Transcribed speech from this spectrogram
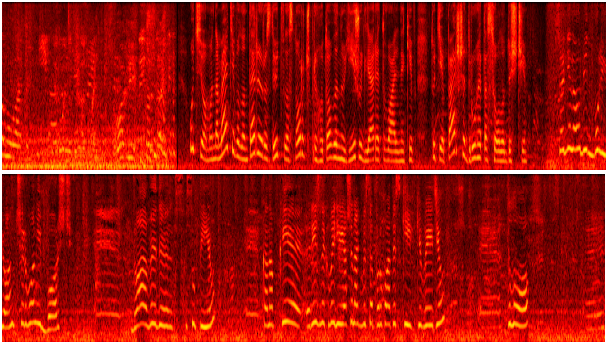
рекламувати. У цьому наметі волонтери роздають власноруч приготовлену їжу для рятувальників. Тут є перше, друге та солодощі. Сьогодні на обід бульйон, червоний борщ, два види супів, канапки різних видів. Я ще навіть би себе порахувати, скільки видів, е, плов, е,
